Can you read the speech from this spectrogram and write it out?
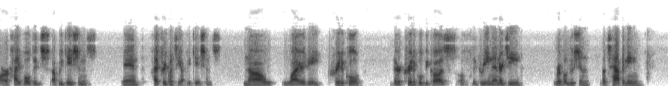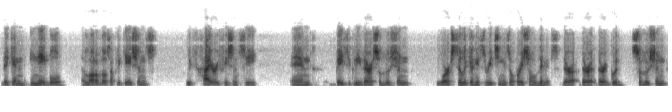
are high voltage applications and high frequency applications. Now, why are they critical? They're critical because of the green energy revolution that's happening. They can enable a lot of those applications with higher efficiency, and basically they're a solution where silicon is reaching its operational limits. They're, they're, they're a good solution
